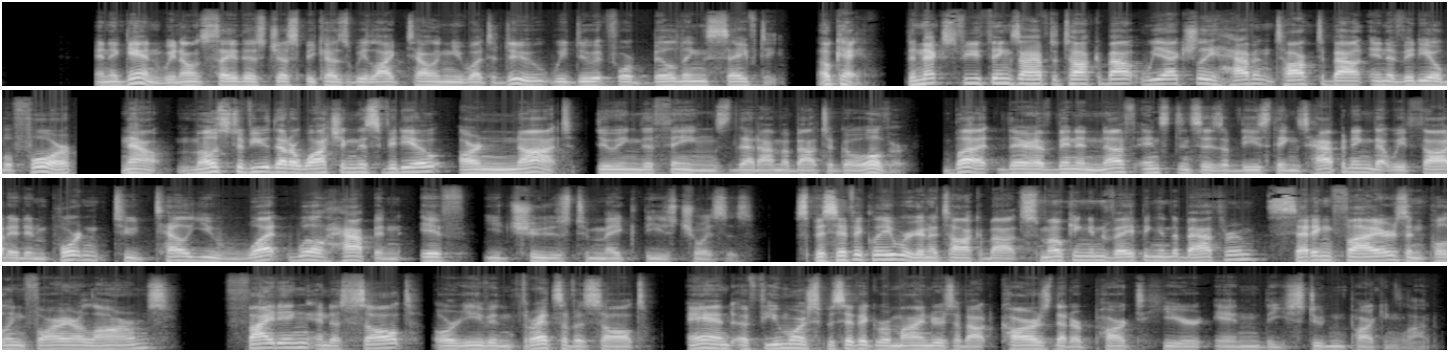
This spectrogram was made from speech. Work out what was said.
And again, we don't say this just because we like telling you what to do, we do it for building safety. Okay, the next few things I have to talk about, we actually haven't talked about in a video before. Now, most of you that are watching this video are not doing the things that I'm about to go over. But there have been enough instances of these things happening that we thought it important to tell you what will happen if you choose to make these choices. Specifically, we're going to talk about smoking and vaping in the bathroom, setting fires and pulling fire alarms, fighting and assault, or even threats of assault, and a few more specific reminders about cars that are parked here in the student parking lot.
